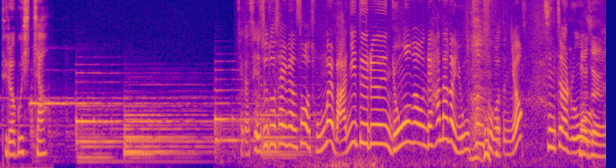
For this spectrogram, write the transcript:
들어보시죠. 제가 제주도 살면서 정말 많이 들은 용어 가운데 하나가 용천수거든요. 진짜로. 맞아요.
